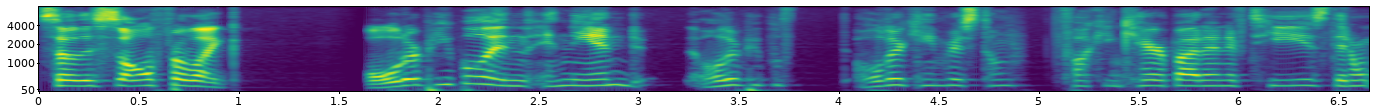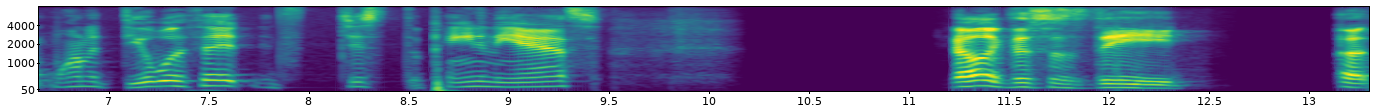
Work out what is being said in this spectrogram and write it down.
So this is all for like older people, and in the end, older people, older gamers don't fucking care about NFTs. They don't want to deal with it. It's just a pain in the ass. I feel like this is the uh,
